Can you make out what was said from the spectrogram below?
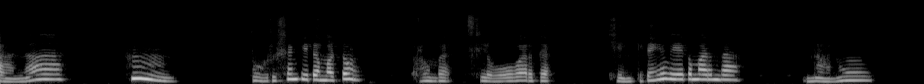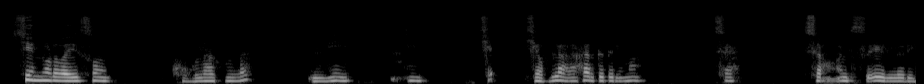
ஆனா புருஷன் புருஷன்கிட்ட மட்டும் ரொம்ப ஸ்லோவா இருக்க. என்கிட்டயும் வேகமா இருந்தா. நானும் என்னோட வயசும் கூலாகும்ல நீ நீ எவ்வளவு அழகா இருக்கு தெரியுமா? ச்சே சான்ஸே இல்லடி.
